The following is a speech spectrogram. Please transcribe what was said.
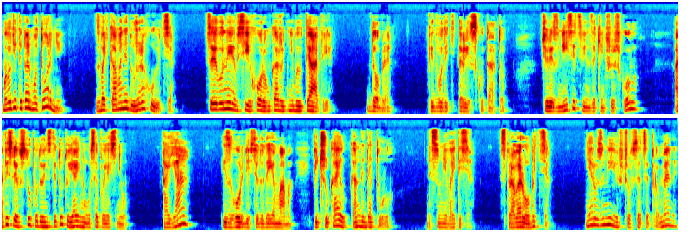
молоді тепер моторні, з батьками не дуже рахуються. Це вони всі хором кажуть, ніби в театрі. Добре, підводить риску тато. Через місяць він закінчує школу, а після вступу до інституту я йому усе поясню. А я, із гордістю додає мама, підшукаю кандидатуру. Не сумнівайтеся, справа робиться. Я розумію, що все це про мене,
